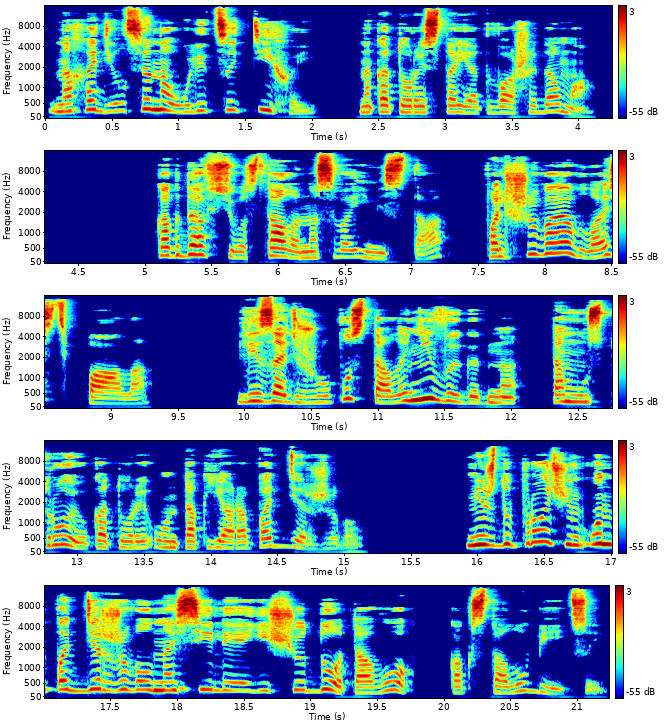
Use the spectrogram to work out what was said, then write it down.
находился на улице Тихой, на которой стоят ваши дома. Когда все стало на свои места, фальшивая власть пала. Лизать жопу стало невыгодно тому строю, который он так яро поддерживал. Между прочим, он поддерживал насилие еще до того, как стал убийцей.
